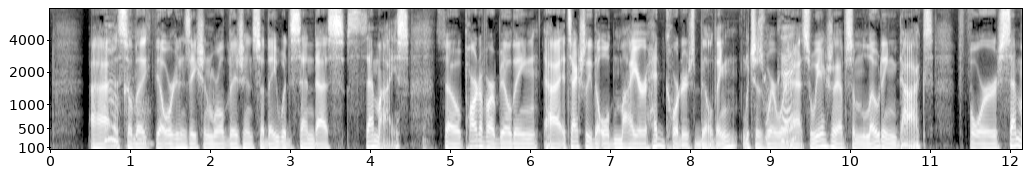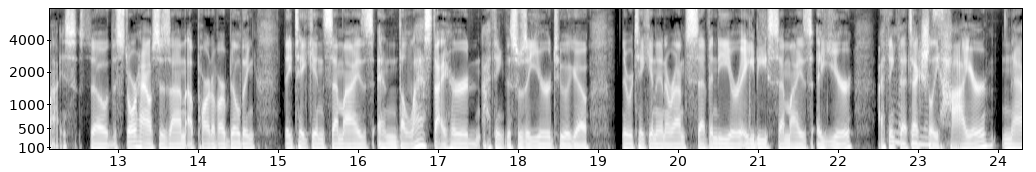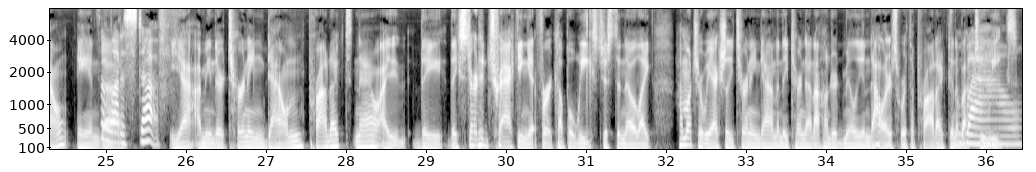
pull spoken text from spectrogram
Uh, Oh, so the, the organization World Vision, so they would send us semis. So part of our building, uh, it's actually the old Meijer headquarters building, which is where we're at. So we actually have some loading docks for semis. So the storehouse is on a part of our building. They take in semis, and the last I heard, I think this was a year or two ago, they were taking in around seventy or eighty semis a year. I think Oh that's actually higher now, and It's a lot uh, of stuff. yeah, I mean they're turning down product now. I they they started tracking it for a couple weeks just to know like how much are we actually turning down, and they turned down a hundred million dollars worth of product in about two weeks.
